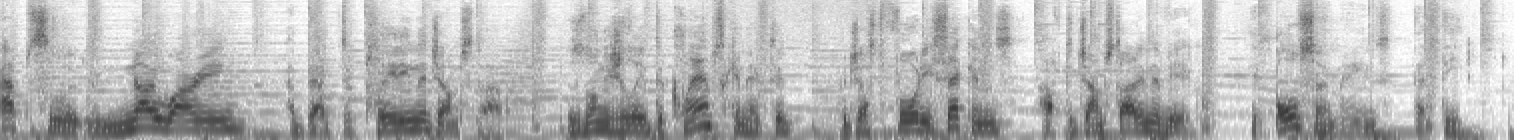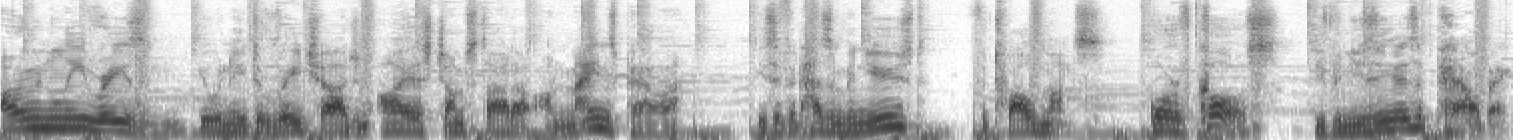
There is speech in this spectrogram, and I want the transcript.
absolutely no worrying about depleting the jump starter, as long as you leave the clamps connected for just 40 seconds after jump starting the vehicle. It also means that the only reason you will need to recharge an IS jump starter on mains power is if it hasn't been used for 12 months. Or of course, you've been using it as a power bank,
